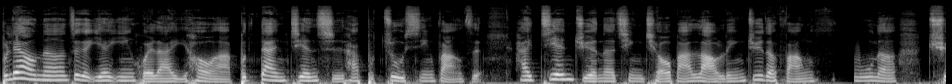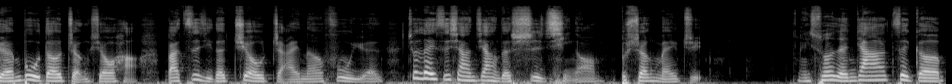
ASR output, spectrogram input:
不料呢，这个晏婴回来以后啊，不但坚持他不住新房子，还坚决呢请求把老邻居的房屋呢全部都整修好，把自己的旧宅呢复原，就类似像这样的事情哦，不胜枚举。你说人家这个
